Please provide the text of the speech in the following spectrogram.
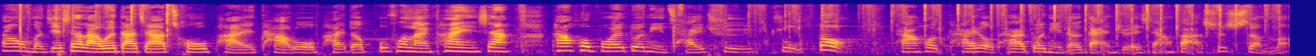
那我们接下来为大家抽牌塔罗牌的部分来看一下，他会不会对你采取主动？他会还有他对你的感觉想法是什么？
